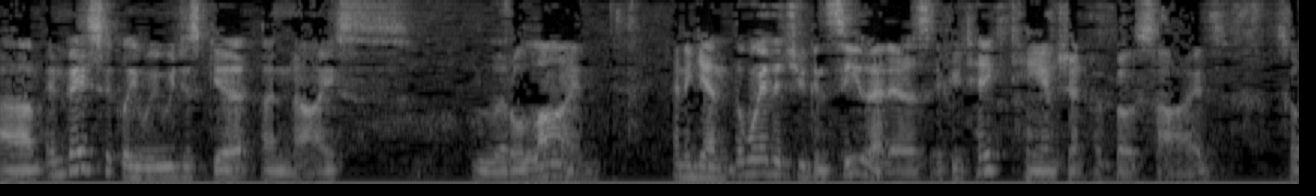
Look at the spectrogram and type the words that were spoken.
Um, and basically, we would just get a nice little line. And again, the way that you can see that is if you take tangent of both sides, so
